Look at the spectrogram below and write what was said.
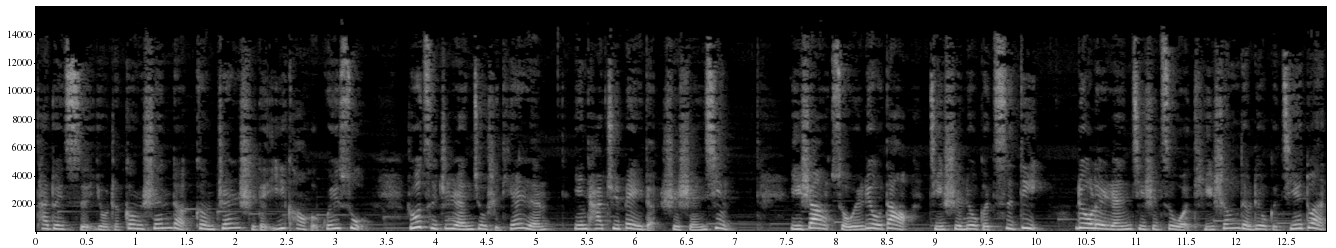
他对此有着更深的、更真实的依靠和归宿。如此之人就是天人，因他具备的是神性。以上所谓六道，即是六个次第；六类人，即是自我提升的六个阶段。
